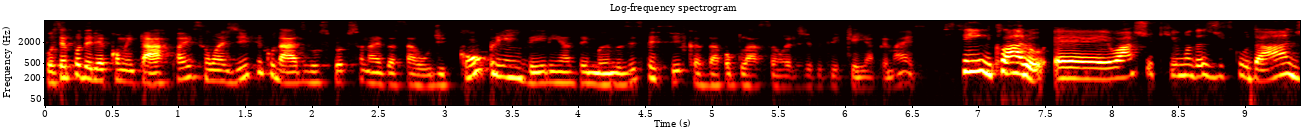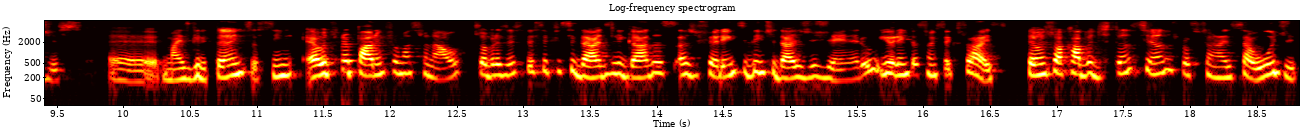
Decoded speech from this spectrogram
você poderia comentar quais são as dificuldades dos profissionais da saúde compreenderem as demandas específicas da população LGBTQIAP+. Sim, claro. É, eu acho que uma das dificuldades é, mais gritantes, assim, é o despreparo informacional sobre as especificidades ligadas às diferentes identidades de gênero e orientações sexuais. Então, isso acaba distanciando os profissionais de saúde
